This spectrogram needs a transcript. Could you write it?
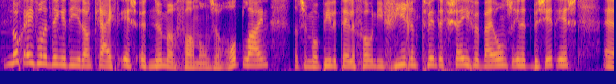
Nog een van de dingen die je dan krijgt is het nummer van onze hotline. Dat is een mobiele telefoon die 24-7 bij ons in het bezit is. Eh,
